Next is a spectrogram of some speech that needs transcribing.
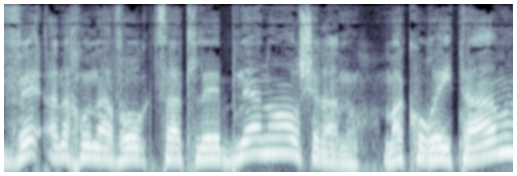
ואנחנו נעבור קצת לבני הנוער שלנו. מה קורה איתם?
